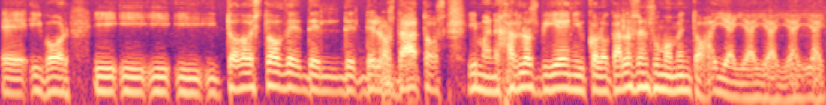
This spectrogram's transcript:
eh, Ibor y, y- y- y- y todo esto de, de- de- de los datos y manejarlos bien y colocarlos en su momento. Ay, ay, ay, ay, ay, ay.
